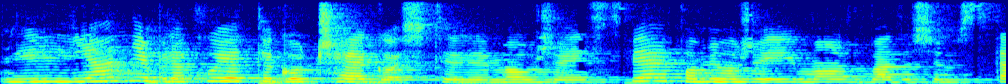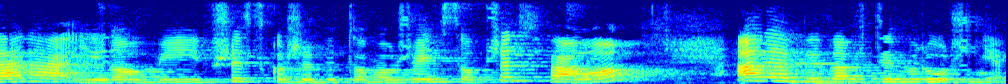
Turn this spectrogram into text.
Lilianie brakuje tego czegoś w tym małżeństwie, pomimo że jej mąż bardzo się stara i robi wszystko, żeby to małżeństwo przetrwało, ale bywa w tym różnie.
